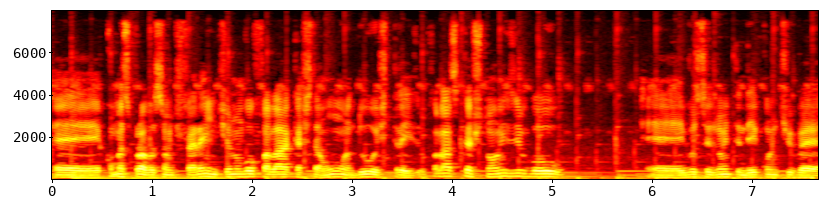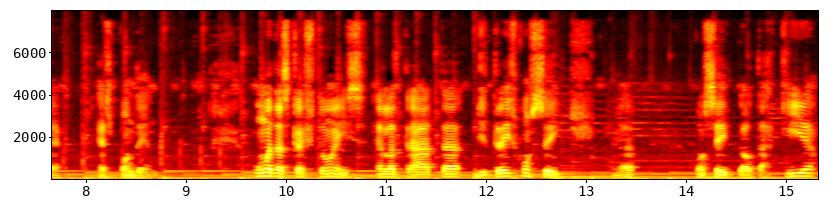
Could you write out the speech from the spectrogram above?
é, como as provas são diferentes, eu não vou falar a questão 1, 2, 3, eu vou falar as questões e vou é, e vocês vão entender quando estiver respondendo. Uma das questões ela trata de três conceitos, né? Conceito da autarquia,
